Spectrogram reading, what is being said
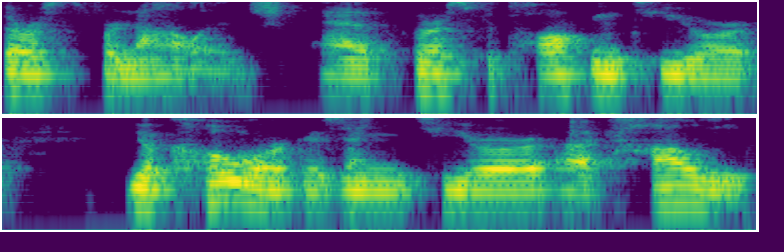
thirst for knowledge and a thirst for talking to your your coworkers and to your uh, colleagues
